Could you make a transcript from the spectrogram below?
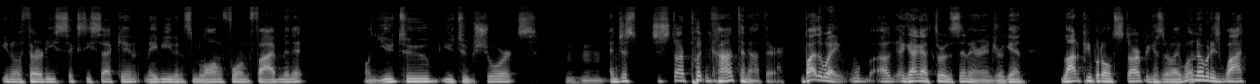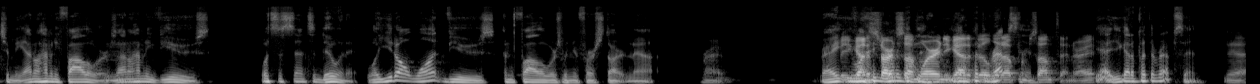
you know, 30, 60 second, maybe even some long form five minute on YouTube, YouTube shorts, mm-hmm. and just just start putting content out there. By the way, uh, I got to throw this in there, Andrew. Again, a lot of people don't start because they're like, well, nobody's watching me. I don't have any followers. Mm-hmm. I don't mm-hmm. have any views. What's the sense in doing it? Well, you don't want views and followers when you're first starting out. Right. Right. But you, you got to start somewhere the, and you, you got to build it up in. from something, right? Yeah. You got to put the reps in. Yeah.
